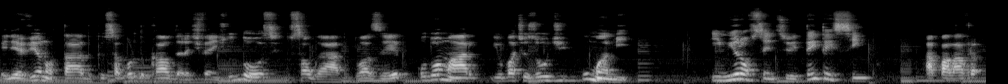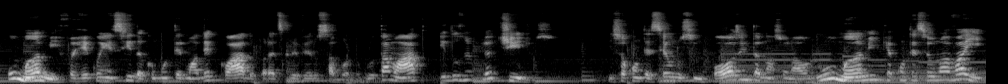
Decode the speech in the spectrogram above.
ele havia notado que o sabor do caldo era diferente do doce, do salgado, do azedo ou do amargo e o batizou de umami. Em 1985, a palavra umami foi reconhecida como o termo adequado para descrever o sabor do glutamato e dos nucleotídeos. Isso aconteceu no Simpósio Internacional do Umami que aconteceu no Havaí.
